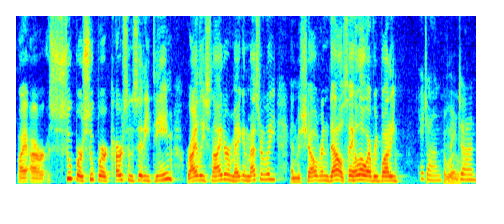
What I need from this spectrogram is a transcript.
by our super, super Carson City team Riley Snyder, Megan Messerly, and Michelle Rindels. Say hello, everybody. Hey, Jon. Hello. Hi, Jon.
